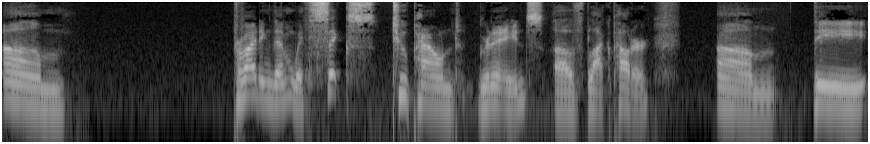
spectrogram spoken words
Um, providing them with six two pound grenades of black powder. Um, the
